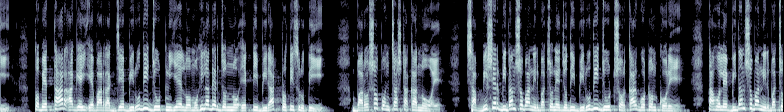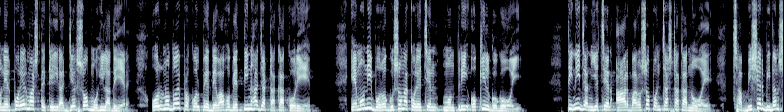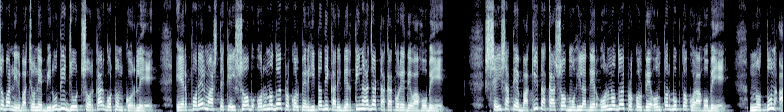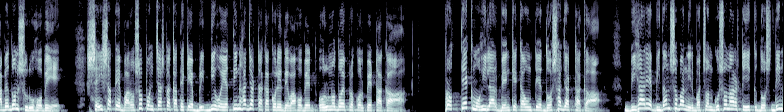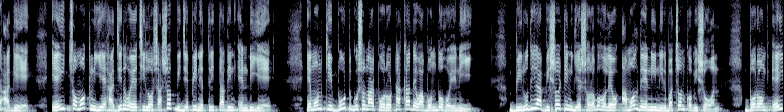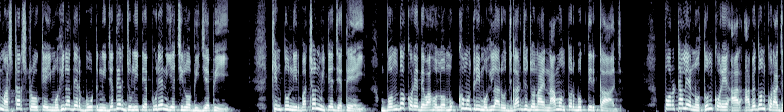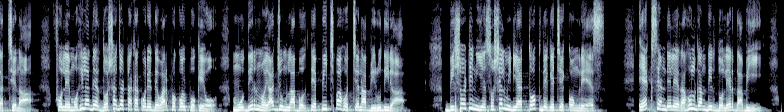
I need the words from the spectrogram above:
তবে তার আগেই এবার রাজ্যে বিরোধী জোট নিয়ে এলো মহিলাদের জন্য একটি বিরাট প্রতিশ্রুতি। বারোশো পঞ্চাশ টাকা নয়। ছাব্বিশের বিধানসভা নির্বাচনে যদি বিরোধী জোট সরকার গঠন করে, তাহলে বিধানসভা নির্বাচনের পরের মাস থেকেই রাজ্যের সব মহিলাদের অরুণোদয় প্রকল্পে দেওয়া হবে তিন হাজার টাকা করে। এমনই বড় ঘোষণা করেছেন মন্ত্রী অখিল গগৈ। তিনি জানিয়েছেন, আর বারোশো পঞ্চাশ টাকা নয়। ছাব্বিশের বিধানসভা নির্বাচনে বিরোধী জোট সরকার গঠন করলে, এর পরের মাস থেকেই সব অরুণোদয় প্রকল্পের হিতাধিকারীদের তিন হাজার টাকা করে দেওয়া হবে। সেই সাথে বাকি টাকা সব মহিলাদের অরুণোদয় প্রকল্পে অন্তর্ভুক্ত করা হবে। নতুন আবেদন শুরু হবে। সেই সাথে বারোশো পঞ্চাশ টাকা থেকে বৃদ্ধি হয়ে তিন হাজার টাকা করে দেওয়া হবে অরুণোদয় প্রকল্পের টাকা। প্রত্যেক মহিলার ব্যাংক অ্যাকাউন্টে দশ হাজার টাকা। বিহারে বিধানসভা নির্বাচন ঘোষণার ঠিক দশ দিন আগে এই চমক নিয়ে হাজির হয়েছিল শাসক বিজেপি নেতৃত্বাধীন এনডিএ। এমনকি বুট ঘোষণার পরও টাকা দেওয়া বন্ধ হয়নি। বিরোধীরা বিষয়টি নিয়ে সরব হলেও আমল দেয়নি নির্বাচন কমিশন। বরং এই মাস্টার স্ট্রোকেই মহিলাদের বুট নিজেদের জুলিতে পুরে নিয়েছিল বিজেপি। কিন্তু নির্বাচন মিটে যেতেই বন্ধ করে দেওয়া হলো মুখ্যমন্ত্রী মহিলা রোজগার যোজনায় নাম অন্তর্ভুক্তির কাজ। পোর্টালে নতুন করে আর আবেদন করা যাচ্ছে না। ফলে মহিলাদের দশ হাজার টাকা করে দেওয়ার প্রকল্পকেও মোদির নয়া জুমলা বলতে পিছপা হচ্ছে না বিরোধীরা। বিষয়টি নিয়ে সোশ্যাল মিডিয়ায় তোপ দেখেছে কংগ্রেস। এক স্যান্ডেলে রাহুল গান্ধীর দলের দাবি,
